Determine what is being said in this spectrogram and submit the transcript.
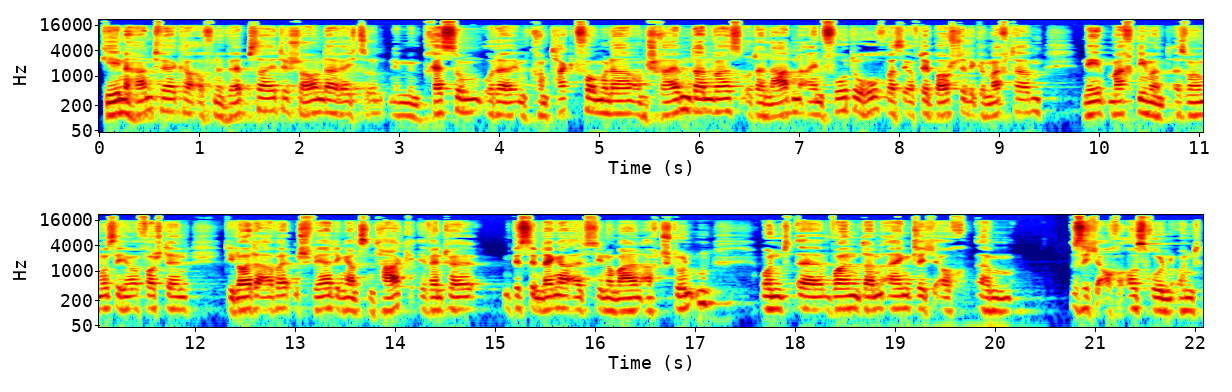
gehen Handwerker auf eine Webseite, schauen da rechts unten im Impressum oder im Kontaktformular und schreiben dann was oder laden ein Foto hoch, was sie auf der Baustelle gemacht haben. Nee, macht niemand. Also man muss sich immer vorstellen, die Leute arbeiten schwer den ganzen Tag, eventuell ein bisschen länger als die normalen acht Stunden und äh, wollen dann eigentlich auch ähm, sich auch ausruhen. Und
